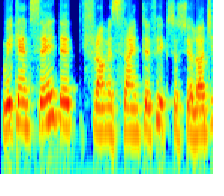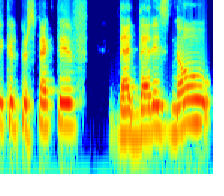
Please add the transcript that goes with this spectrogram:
we can say that from a scientific sociological perspective, that there is no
